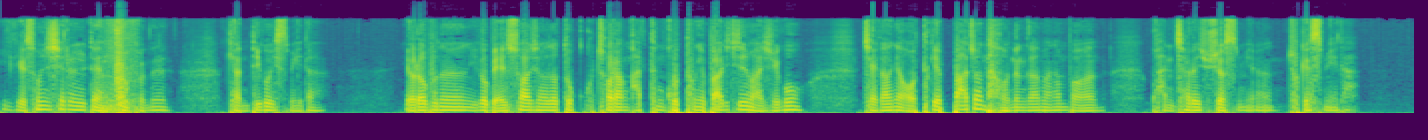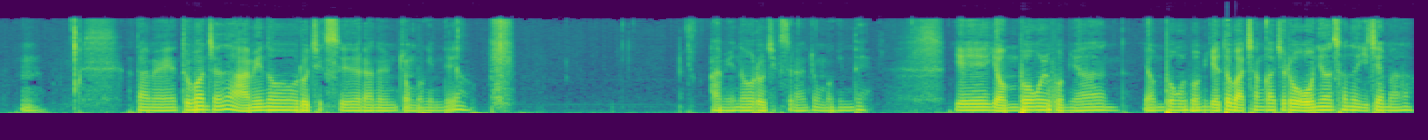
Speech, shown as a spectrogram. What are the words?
이게 손실을 댄 부분을 견디고 있습니다. 여러분은 이거 매수하셔서 또 저랑 같은 고통에 빠지지 마시고 제가 그냥 어떻게 빠져나오는가만 한번 관찰해 주셨으면 좋겠습니다. 음. 그 다음에 두 번째는 아미노로직스라는 종목인데요. 아미노로직스라는 종목인데 얘 연봉을 보면 연봉을 보면 얘도 마찬가지로 5년선을 이제 막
